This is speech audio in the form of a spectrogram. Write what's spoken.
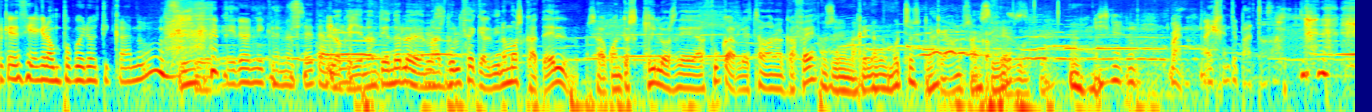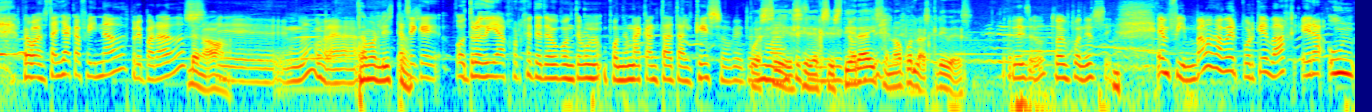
por qué decía que era un poco erótica, no? Irónica, no sé, también. Lo que yo no entiendo es lo de más dulce que el vino moscatel. O sea, ¿cuántos kilos de azúcar le echaban al café? Pues me imagino que muchos, claro. Que vamos, un Así café es. dulce. Bueno, hay gente para todo. Pero bueno, ¿estáis ya cafeinados, preparados? Venga, va. Eh, ¿no? Para- Estamos listos. Ya sé que otro día, Jorge, te tengo que poner, un- poner una cantata al queso. Que tú Pues sí, que si existiera y si no, pues la escribes. Eso, puede ponerse. En fin, vamos a ver por qué Bach era un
